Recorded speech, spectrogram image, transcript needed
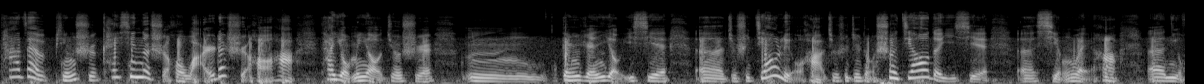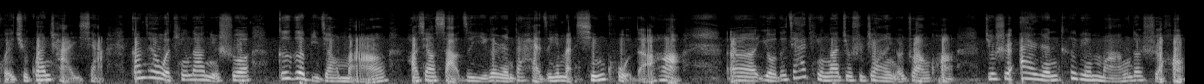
他在平时开心的时候玩的时候，哈，他有没有就是嗯，跟人有一些呃，就是交流哈，就是这种社交的一些呃行为哈，呃，你回去观察一下。刚才我听到你说哥哥比较忙，好像嫂子一个人带孩子也蛮辛苦的哈。呃，有的家庭啊就是这样一个状况，就是爱人特别忙的时候，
